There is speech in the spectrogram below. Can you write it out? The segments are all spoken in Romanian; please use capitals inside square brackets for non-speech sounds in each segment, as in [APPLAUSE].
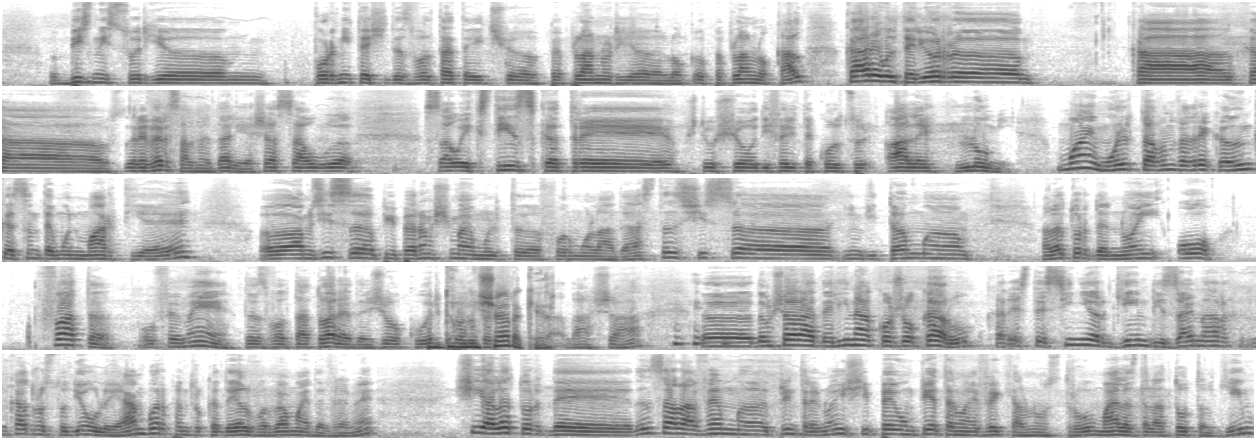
business-uri pornite și dezvoltate aici pe, planuri, pe plan local, care ulterior ca, ca revers al medaliei, așa, sau uh, s-au extins către, știu și eu, diferite colțuri ale lumii. Mai mult, având în vedere că încă suntem în martie, uh, am zis să piperăm și mai mult uh, formula de astăzi și să invităm alături de noi o fată, o femeie dezvoltatoare de jocuri. Domnișoară chiar. Da, da, așa. [LAUGHS] Uh, domnișoara Adelina Cojocaru, care este senior game designer în cadrul studioului Amber, pentru că de el vorbeam mai devreme. Și alături de dânsa avem uh, printre noi și pe un prieten mai vechi al nostru, mai ales de la Total Game,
